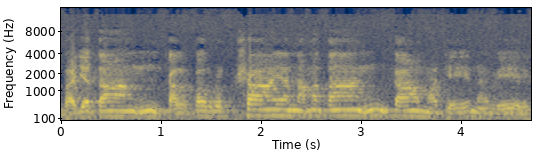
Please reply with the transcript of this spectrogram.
భజతాం కల్పవృక్షాయ నమతాం కామధేనవే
